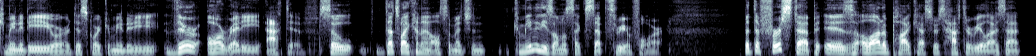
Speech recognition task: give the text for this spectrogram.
community or a Discord community, they're already active. So that's why I kind of also mentioned community is almost like step three or four. But the first step is a lot of podcasters have to realize that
